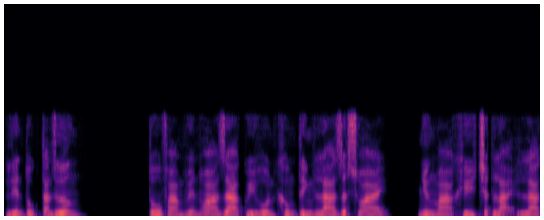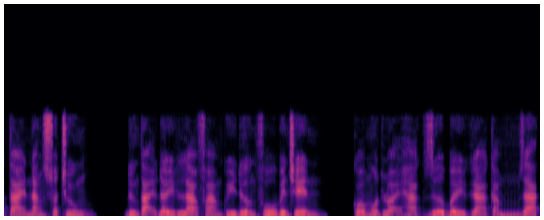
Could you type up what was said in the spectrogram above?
liên tục tán dương. Tô Phàm huyễn hóa ra quỷ hồn không tính là rất xoái, nhưng mà khí chất lại là tài năng xuất chúng, đứng tại đây là phàm quỷ đường phố bên trên, có một loại hạc giữa bầy gà cảm giác.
